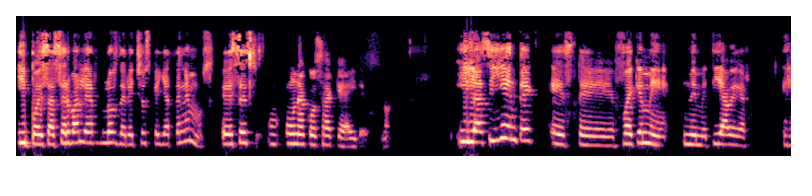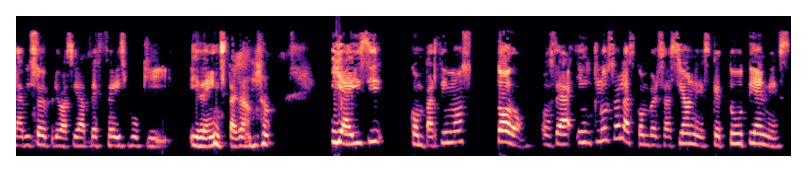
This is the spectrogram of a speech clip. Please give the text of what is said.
y pues hacer valer los derechos que ya tenemos? Esa es una cosa que ahí dejo, ¿no? Y la siguiente, este, fue que me, me metí a ver el aviso de privacidad de Facebook y, y de Instagram, ¿no? Y ahí sí compartimos todo, o sea, incluso las conversaciones que tú tienes,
